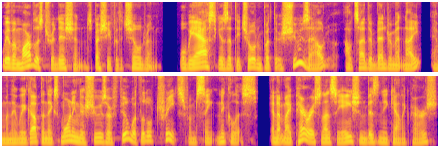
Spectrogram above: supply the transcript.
we have a marvelous tradition, especially for the children. What we ask is that the children put their shoes out outside their bedroom at night, and when they wake up the next morning, their shoes are filled with little treats from St. Nicholas. And at my parish, Annunciation Byzantine Catholic Parish,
